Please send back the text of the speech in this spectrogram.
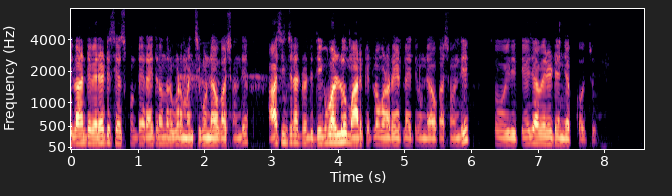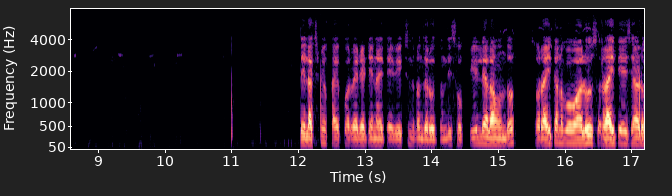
ఇలాంటి వెరైటీస్ చేసుకుంటే రైతులందరూ కూడా మంచిగా ఉండే అవకాశం ఉంది. ఆశించినటువంటి దిగుబడులు మార్కెట్లో కూడా రేట్లు అయితే ఉండే అవకాశం ఉంది. సో ఇది తేజ వెరైటీ అని చెప్పుకోవచ్చు. ఇది లక్ష్మీ ఫైవ్ ఫోర్ వెరైటీని అయితే వీక్షించడం జరుగుతుంది. సో ఫీల్డ్ ఎలా ఉందో సో రైతు అనుభవాలు రైతు వేసాడు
